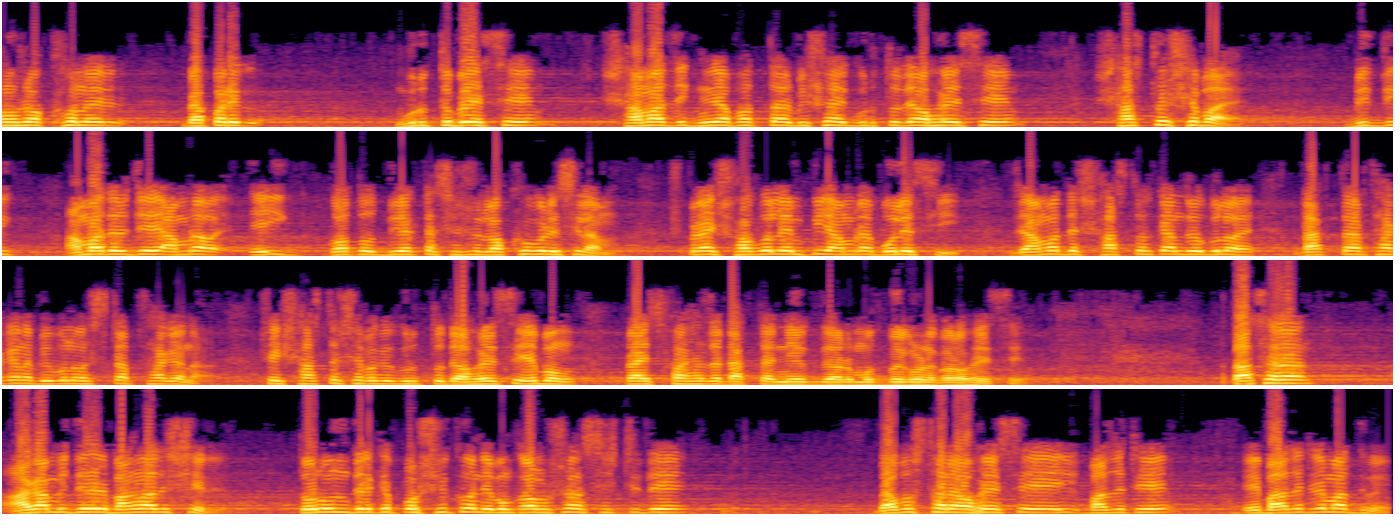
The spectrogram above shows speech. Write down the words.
সংরক্ষণের ব্যাপারে গুরুত্ব পেয়েছে, সামাজিক নিরাপত্তার বিষয়ে গুরুত্ব দেওয়া হয়েছে স্বাস্থ্য সেবায় বৃদ্ধি আমাদের যে আমরা এই গত দু একটা সেশন লক্ষ্য করেছিলাম প্রায় সকল এমপি আমরা বলেছি যে আমাদের স্বাস্থ্য কেন্দ্রগুলোয় ডাক্তার থাকে না, বিভিন্ন স্টাফ থাকে না। সেই স্বাস্থ্য সেবাকে গুরুত্ব দেওয়া হয়েছে এবং প্রায় ছয় হাজার ডাক্তার নিয়োগ দেওয়ার মতো পরিগণনা করা হয়েছে। তাছাড়া আগামী দিনের বাংলাদেশের তরুণদেরকে প্রশিক্ষণ এবং কর্মসংস্থান সৃষ্টিতে ব্যবস্থা নেওয়া হয়েছে। এই বাজেটে এই বাজেটের মাধ্যমে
